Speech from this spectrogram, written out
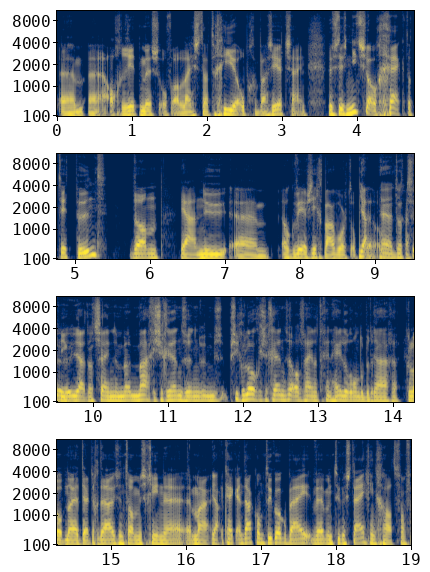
um, uh, algoritmes of allerlei strategieën op gebaseerd zijn. Dus het is niet zo gek dat dit punt dan ja, nu um, ook weer zichtbaar wordt op ja, de op ja, dat, uh, ja, dat zijn magische grenzen, psychologische grenzen, al zijn het geen hele ronde bedragen. Klopt, nou ja, 30.000 dan misschien. Hè. Maar ja. kijk, en daar komt natuurlijk ook bij, we hebben natuurlijk een stijging gehad van 15.400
